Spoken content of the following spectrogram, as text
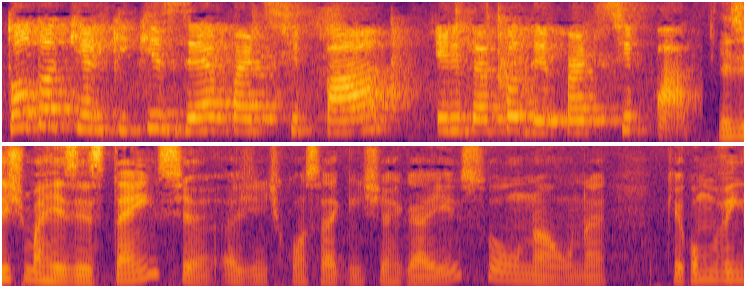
todo aquele que quiser participar, ele vai poder participar. Existe uma resistência? A gente consegue enxergar isso ou não, né? Porque como, vem,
